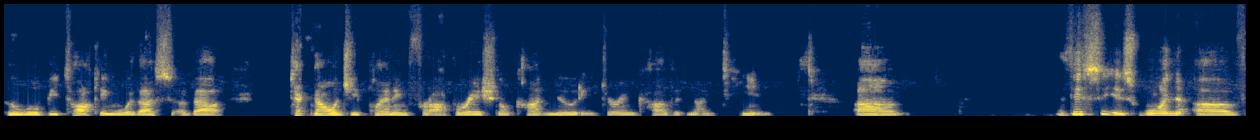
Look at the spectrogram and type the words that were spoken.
who will be talking with us about technology planning for operational continuity during COVID-19. Um, this is one of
